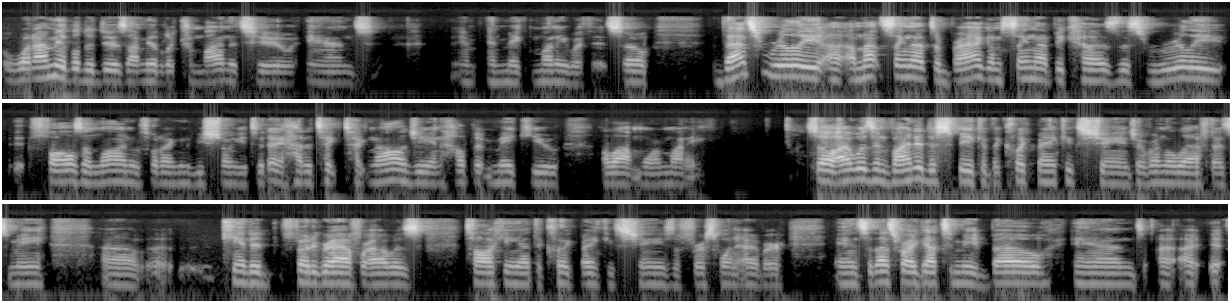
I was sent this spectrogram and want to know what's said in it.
what I'm able to do is I'm able to combine the two and and, and make money with it. So that's really, uh, I'm not saying that to brag, I'm saying that because this really falls in line with what I'm going to be showing you today, how to take technology and help it make you a lot more money. So I was invited to speak at the ClickBank Exchange over on the left. That's me. Uh, candid photograph where I was talking at the ClickBank Exchange, the first one ever. And so that's where I got to meet Bo, and I, I, it,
